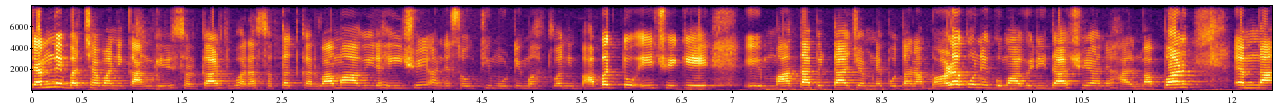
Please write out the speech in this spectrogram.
તેમને બચાવવાની કામગીરી સરકાર દ્વારા સતત કરવામાં આવી રહી છે. અને સૌથી મોટી મહત્વની બાબત તો એ છે કે, એ માતા પિતા જેમણે પોતાના બાળકોને ગુમાવી દીધા છે અને હાલમાં પણ એમના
